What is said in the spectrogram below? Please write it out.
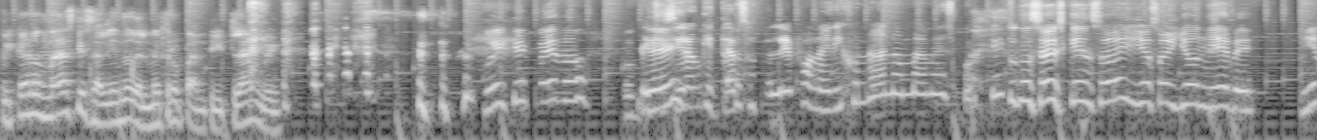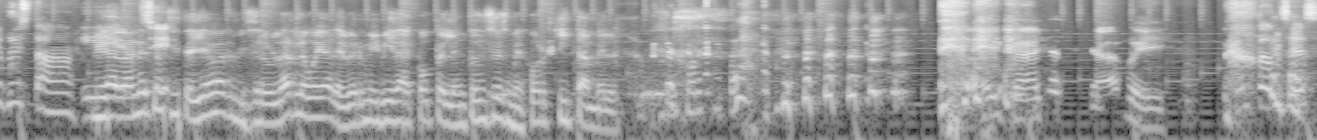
picaron más que saliendo del metro Pantitlán, güey. Güey, qué pedo. Le quisieron quitar su teléfono y dijo, no, no mames, ¿por qué? Tú no sabes quién soy, yo soy yo, Nieve. Nieve está. Mira, la neta, si te llevas mi celular, le voy a deber mi vida a Coppel, entonces mejor quítamela. Mejor quítamela. Ay, cállate ya, güey. Entonces,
